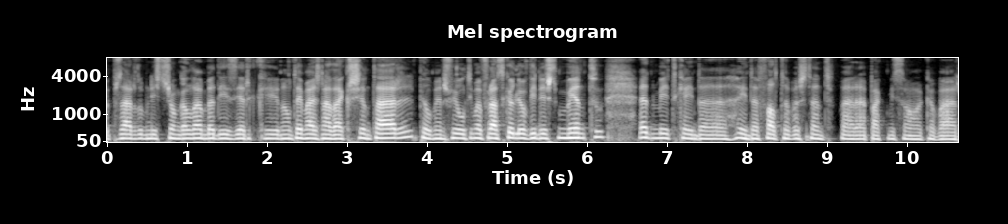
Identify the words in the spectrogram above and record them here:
Apesar do ministro João Galamba dizer que não tem mais nada a acrescentar, pelo menos foi a última frase que eu lhe ouvi neste momento, admito que ainda, ainda falta bastante para, para a Comissão acabar.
